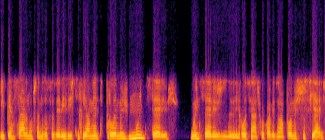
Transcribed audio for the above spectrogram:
e pensar no que estamos a fazer. Existem realmente problemas muito sérios muito sérios de, relacionados com a Covid-19, problemas sociais.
